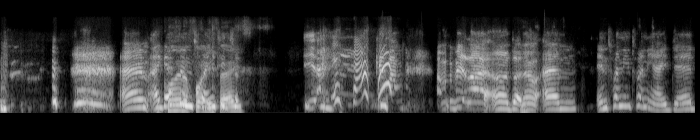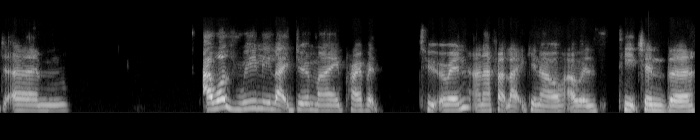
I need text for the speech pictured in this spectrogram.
um, I You're guess pulling in a funny 2020 face. Yeah. I'm, I'm a bit like, oh, I don't know. Um, in 2020, I did. Um, I was really like doing my private tutoring, and I felt like you know I was teaching the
